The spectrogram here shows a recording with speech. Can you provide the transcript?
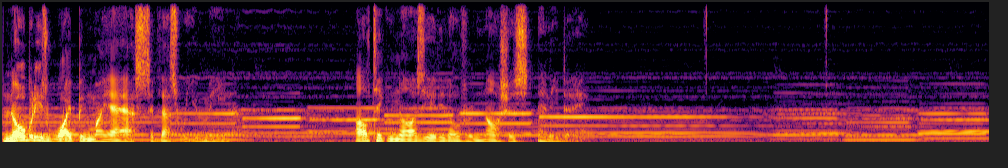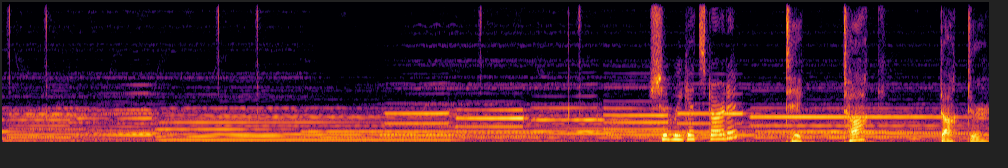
Nobody's wiping my ass, if that's what you mean. I'll take nauseated over nauseous any day. Should we get started? Tick tock, Doctor.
